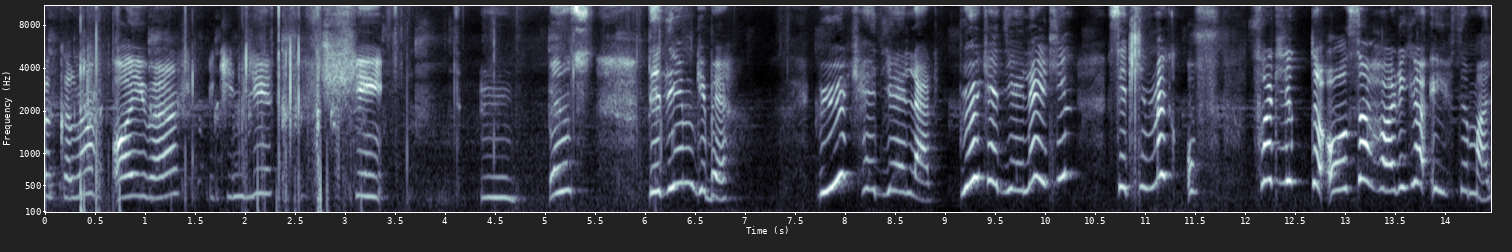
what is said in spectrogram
Bakalım ay ver. İkinci şey hmm, ben dediğim gibi büyük hediyeler büyük hediyeler için seçilmek of da olsa harika ihtimal.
